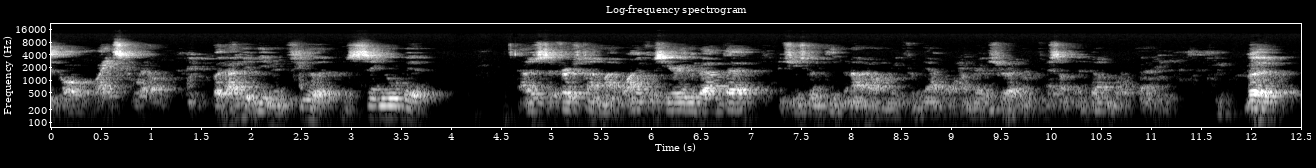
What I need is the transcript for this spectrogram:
and all the lights go out, but I didn't even feel it a single bit. This is the first time my wife was hearing about that, and she's going to keep an eye on me from now on make sure I don't do something dumb like that. But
